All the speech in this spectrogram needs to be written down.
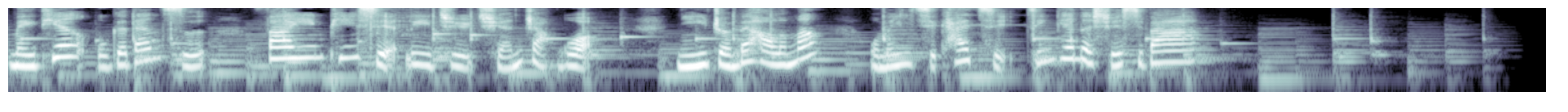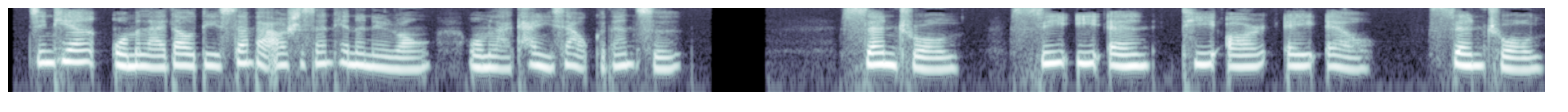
每天五个单词，发音、拼写、例句全掌握，你准备好了吗？我们一起开启今天的学习吧。今天我们来到第三百二十三天的内容，我们来看一下五个单词：central，c e n t r a l，central。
